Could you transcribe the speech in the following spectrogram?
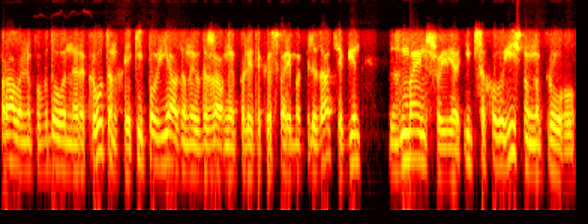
правильно побудований рекрутинг, який пов'язаний з державною політикою в сфері мобілізації, він зменшує і психологічну напругу,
